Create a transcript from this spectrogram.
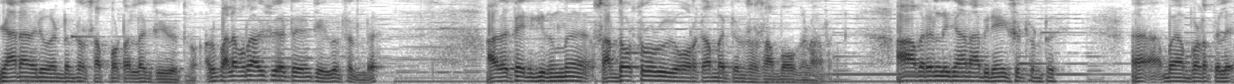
ഞാനതിന് വേണ്ടുന്ന സപ്പോർട്ടെല്ലാം ചെയ്തിരുന്നു. അത് പല പ്രാവശ്യമായിട്ട് ഞാൻ ചെയ്തിട്ടുണ്ട്. അതൊക്കെ എനിക്ക് നിന്ന് സന്തോഷത്തോടുകൂടി ഓർക്കാൻ പറ്റുന്ന സംഭവങ്ങളാണ്. ആ അവരിൽ ഞാൻ അഭിനയിച്ചിട്ടുണ്ട്. പടത്തിൽ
